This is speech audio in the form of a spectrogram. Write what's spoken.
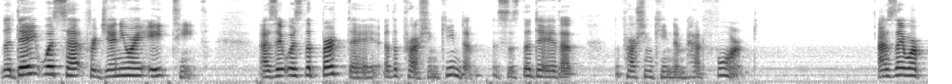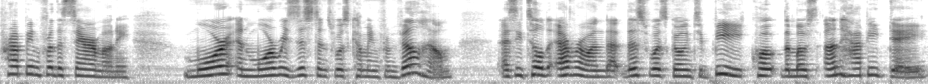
The date was set for January 18th, as it was the birthday of the Prussian kingdom. This is the day that the Prussian kingdom had formed. As they were prepping for the ceremony, more and more resistance was coming from Wilhelm as he told everyone that this was going to be, quote, the most unhappy day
